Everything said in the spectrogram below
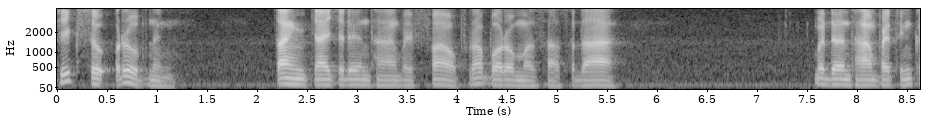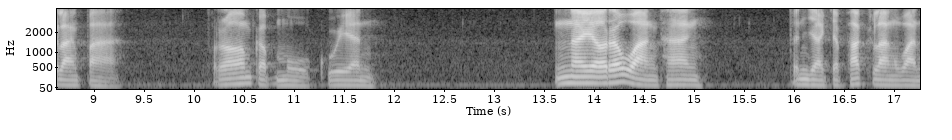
ภิกษุรูปหนึ่ง ตั้งใจจะเดินทางไปเฝ้าพระบรมศาสดา เมื่อเดินทางไปถึงกลางป่า พร้อมกับหมู่เกวียน ในระหว่างทางตนอยากจะพักกลางวัน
